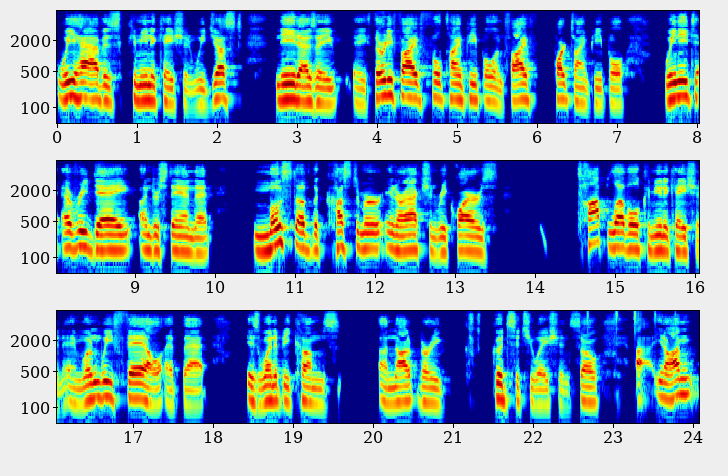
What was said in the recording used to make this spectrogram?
we have is communication. We just need, as a, a 35 full time people and five part time people, we need to every day understand that most of the customer interaction requires top level communication. And when we fail at that, is when it becomes a not very good situation. So, uh, you know, I'm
